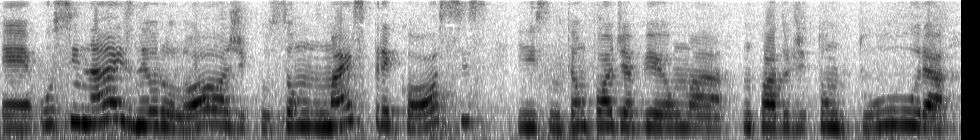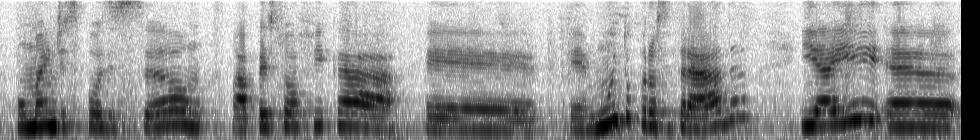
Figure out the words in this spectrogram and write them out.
É, os sinais neurológicos são mais precoces isso, então pode haver uma, um quadro de tontura, uma indisposição, a pessoa fica é, é, muito prostrada e aí é,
